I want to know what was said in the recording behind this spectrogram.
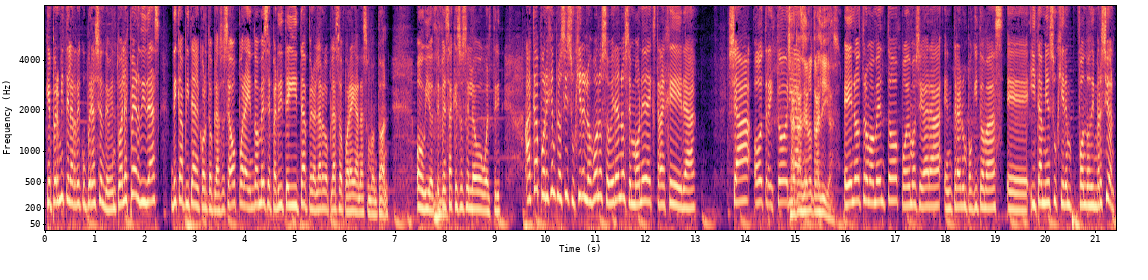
que permite la recuperación de eventuales pérdidas de capital en el corto plazo. O sea, vos por ahí en dos meses perdiste guita, pero a largo plazo por ahí ganás un montón. Obvio, te pensás que sos el lobo de Wall Street. Acá, por ejemplo, sí sugieren los bonos soberanos en moneda extranjera. Ya otra historia. Ya estás en otras ligas. En otro momento podemos llegar a entrar un poquito más eh, y también sugieren fondos de inversión.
